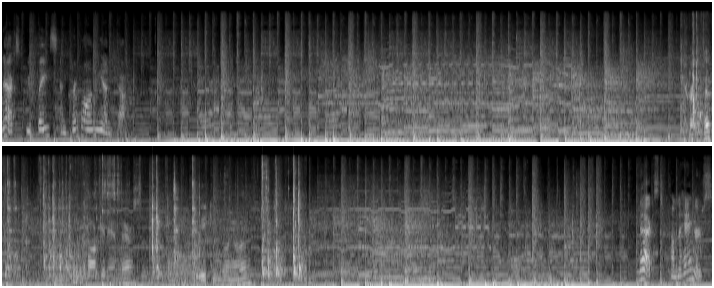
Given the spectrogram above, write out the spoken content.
Next, we place and crimp on the end cap. crimp it, caulk it in there so there's no leaking going on. Next come the hangers.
